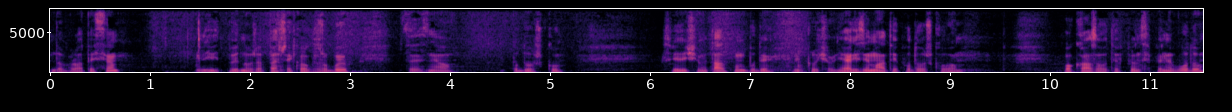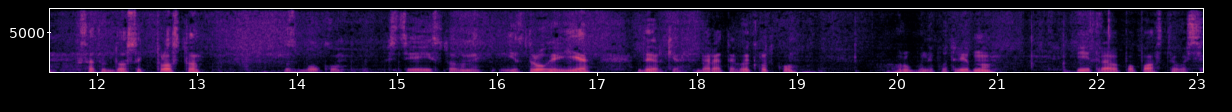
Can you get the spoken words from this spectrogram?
добратися. І відповідно вже перший крок зробив. Це зняв подушку слідуючим етапом буде відкручування. Як знімати подушку вам показувати в принципі не буду. Все тут досить просто. З боку, з цієї сторони і з другої є дирки. Берете викрутку, грубо не потрібно. І треба попасти ось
